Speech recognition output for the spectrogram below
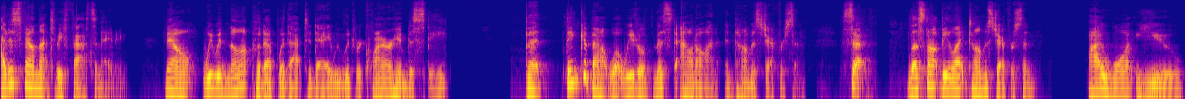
I just found that to be fascinating. Now, we would not put up with that today. We would require him to speak. But think about what we'd have missed out on in Thomas Jefferson. So Let's not be like Thomas Jefferson. I want you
